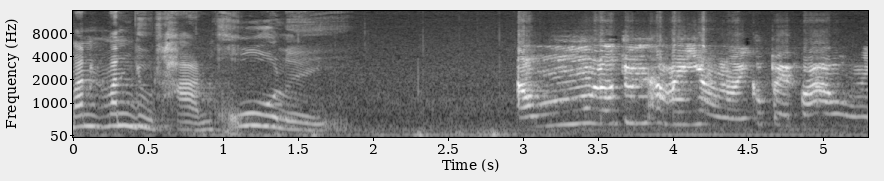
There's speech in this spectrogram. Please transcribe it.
มันมันอยู่ฐานคู่เลย เอาแล้วจุนทำไมอย่างน้อยก็ไปเฝ้าไง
